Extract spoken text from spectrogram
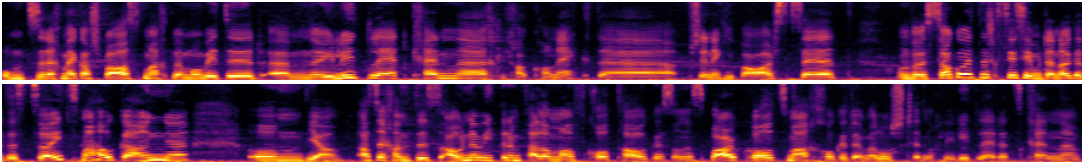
Und es hat mega Spass gemacht, wenn man wieder ähm, neue Leute lernt kennen, ein bisschen connecten kann, verschiedene Bars sieht. Und weil es so gut war, sind wir dann noch ein zweites Mal gegangen. Und ja, also ich kann das allen weiterempfehlen, um mal auf Kotal so einen Barcode zu machen, wenn man Lust hat, noch ein bisschen Leute lernen zu kennen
